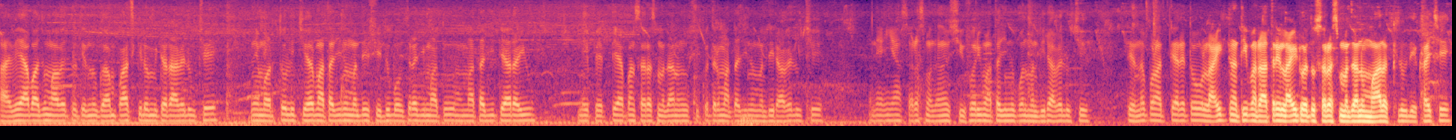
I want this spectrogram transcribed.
હાઈવે આ બાજુમાં આવે તો તેમનું ગામ પાંચ કિલોમીટર આવેલું છે. અને મરતોલી ચેર માતાજીનું મંદિર સીધું બહુચરાજી માતું માતાજી ત્યાં રહ્યું. ને ત્યાં પણ સરસ મજાનું શિકોતર માતાજીનું મંદિર આવેલું છે. અને અહીંયા સરસ મજાનું શિવફરી માતાજીનું પણ મંદિર આવેલું છે. તેનો પણ અત્યારે તો લાઇટ નથી, પણ રાત્રે લાઇટ હોય તો સરસ મજાનું માલ રખેલું દેખાય છે.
